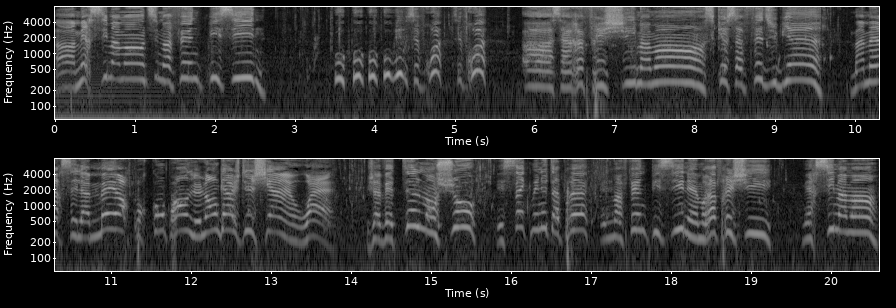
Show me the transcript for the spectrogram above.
Ah, merci maman, tu m'as fait une piscine. Ouh, ouh, ouh, ouh, ouh, c'est froid, c'est froid. Ah, ça rafraîchit maman, ce que ça fait du bien. Ma mère, c'est la meilleure pour comprendre le langage des chiens, ouais. J'avais tellement chaud et cinq minutes après, elle m'a fait une piscine et elle me rafraîchit. Merci maman.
